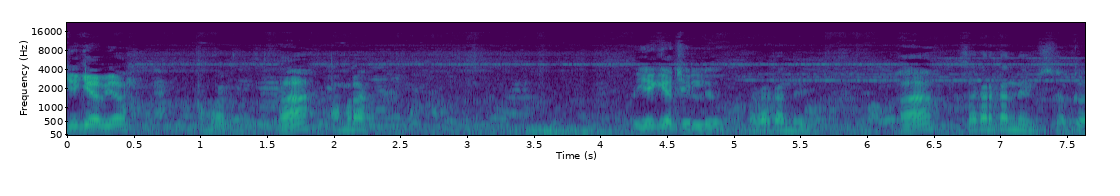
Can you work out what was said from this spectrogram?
ये क्या भैया? हाँ? अमरक। ये क्या छिल रहे हो? शकरकंदी। हाँ? शकरकंदी। शक्कर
